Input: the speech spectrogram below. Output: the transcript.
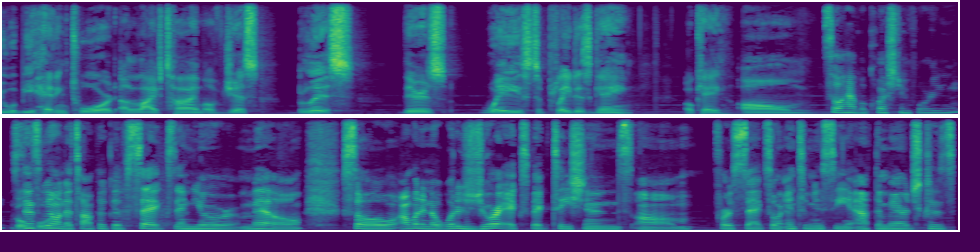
you will be heading toward a lifetime of just bliss. There's ways to play this game. Okay. Um So I have a question for you. Since we're it. on the topic of sex and you're male, so I want to know what is your expectations um for sex or intimacy after marriage because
